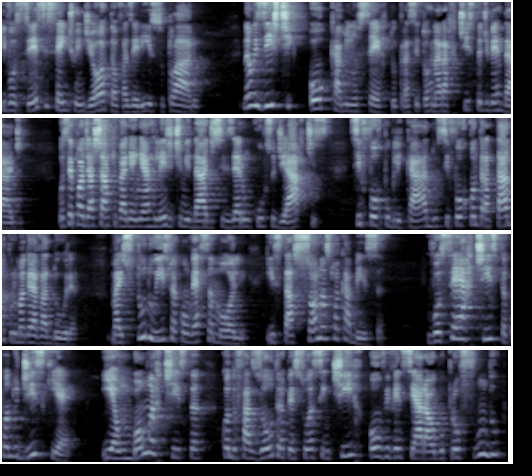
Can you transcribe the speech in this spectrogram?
E você se sente um idiota ao fazer isso, claro. Não existe o caminho certo para se tornar artista de verdade. Você pode achar que vai ganhar legitimidade se fizer um curso de artes, se for publicado, se for contratado por uma gravadora. Mas tudo isso é conversa mole e está só na sua cabeça. Você é artista quando diz que é, e é um bom artista quando faz outra pessoa sentir ou vivenciar algo profundo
